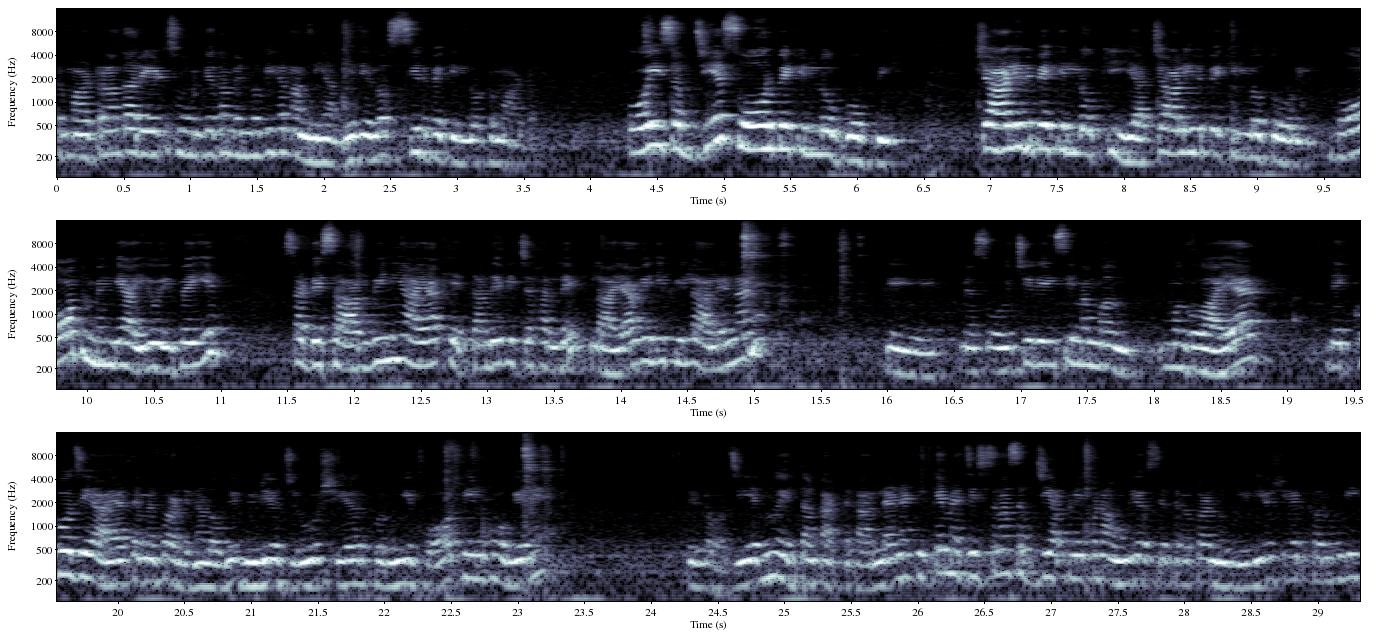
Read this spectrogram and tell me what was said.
ਟਮਾਟਰਾਂ ਦਾ ਰੇਟ ਸੁਣ ਕੇ ਤਾਂ ਮੈਨੂੰ ਵੀ ਹੈਰਾਨੀ ਆਉਂਦੀ ਦੇ ਲਓ 80 ਰੁਪਏ ਕਿਲੋ ਟਮਾਟਰ। ਕੋਈ ਸਬਜ਼ੀ ਹੈ 100 ਰੁਪਏ ਕਿਲੋ ਗੋਭੀ 40 ਰੁਪਏ ਕਿਲੋ ਘੀਆ 40 ਰੁਪਏ ਕਿਲੋ ਤੋਰੀ। ਬਹੁਤ ਮਹਿੰਗਾਈ ਹੋਈ ਪਈ ਹੈ। ਸਾਡੇ ਸਾਗ ਵੀ ਨਹੀਂ ਆਇਆ, ਖੇਤਾਂ ਦੇ ਵਿੱਚ ਹੱਲੇ ਲਾਇਆ ਵੀ ਨਹੀਂ ਫਿਲਹਾਲ ਇਹਨਾਂ ਨੇ। ਤੇ ਮੈਂ ਸੋਚ ਹੀ ਰਹੀ ਸੀ, ਮੈਂ ਮੰਗ- ਮੰਗਵਾਇਆ ਦੇਖੋ ਜੇ ਆਇਆ ਤੇ ਮੈਂ ਤੁਹਾਡੇ ਨਾਲ ਉਹ ਵੀ ਵੀਡੀਓ ਜ਼ਰੂਰ ਸ਼ੇਅਰ ਕਰੂੰਗੀ। ਬਹੁਤ ਦਿਨ ਹੋ ਗਏ ਨੇ। ਤੇ ਲਓ ਜੀ, ਇਹਨੂੰ ਇਦਾਂ ਕੱਟ ਕਰ ਲੈਣਾ, ਠੀਕ ਹੈ? ਮੈਂ ਜਿਸ ਤਰ੍ਹਾਂ ਸਬਜ਼ੀ ਆਪਣੀ ਬਣਾਉਂਗੀ, ਉਸੇ ਤਰ੍ਹਾਂ ਤੁਹਾਨੂੰ ਵੀਡੀਓ ਸ਼ੇਅਰ ਕਰੂੰਗੀ।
